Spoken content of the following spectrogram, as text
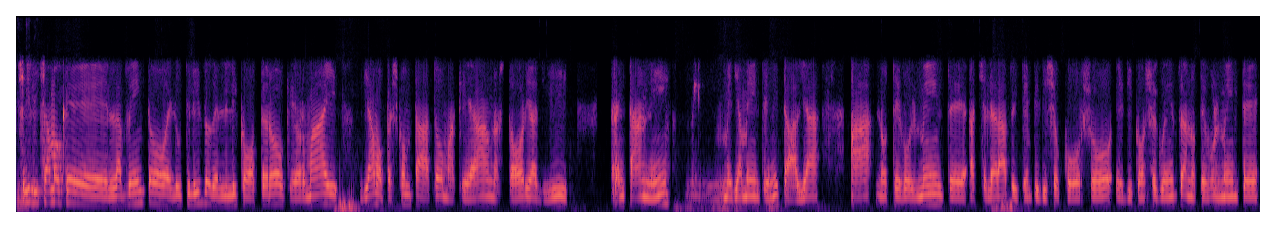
Sì, diciamo che l'avvento e l'utilizzo dell'elicottero, che ormai diamo per scontato, ma che ha una storia di 30 anni mm, mediamente in Italia, ha notevolmente accelerato i tempi di soccorso e di conseguenza notevolmente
